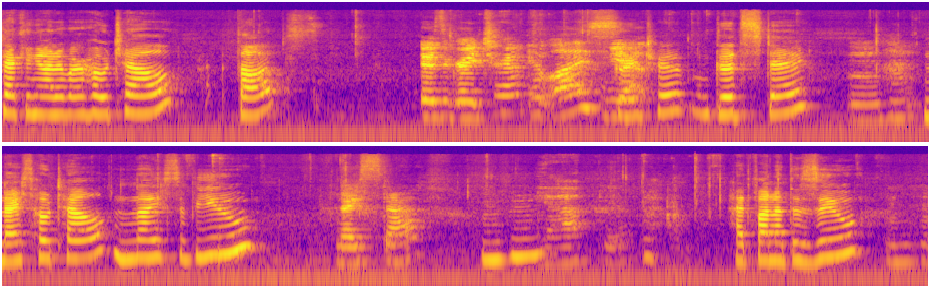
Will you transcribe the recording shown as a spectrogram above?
Checking out of our hotel. Thoughts? It was a great trip. It was. Great trip. Good stay. hmm Nice hotel. Nice view. Nice staff. Mm hmm Yeah. Had fun at the zoo. hmm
